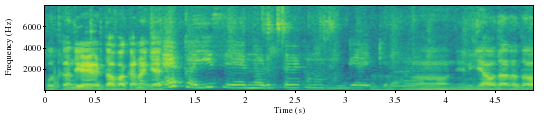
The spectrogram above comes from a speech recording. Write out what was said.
ಕುತ್ಕೊಂಡು ದಬಾಕ ನಂಗೆ. ಕೈ ಸೇ ನಡುಸ್ತವೆ ಕಣ ಹಂಗೆ ಐಕಿಲ್ಲ ಹ್ಞೂ ನಿನ್ಗೆ ಯಾವ್ದಾದದು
